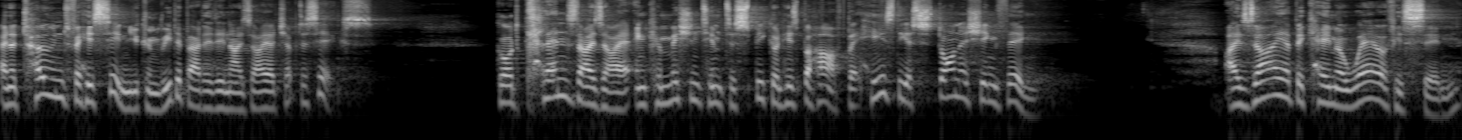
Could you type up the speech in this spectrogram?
and atoned for his sin. You can read about it in Isaiah chapter 6. God cleansed Isaiah and commissioned him to speak on his behalf. But here's the astonishing thing Isaiah became aware of his sin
